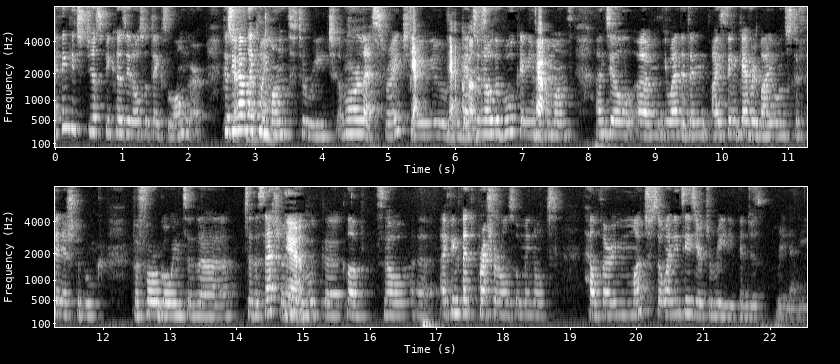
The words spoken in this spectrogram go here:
I think it's just because it also takes longer because you have like a month to read more or less right Yeah. you, you, Yeah, you get to know the book and you Yeah. have a month until um, you end it and I think everybody wants to finish the book before going to the to the session, Yeah. the book uh, club. So uh, I think that pressure also may not help very much. So when it's easier to read, you can just read any.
